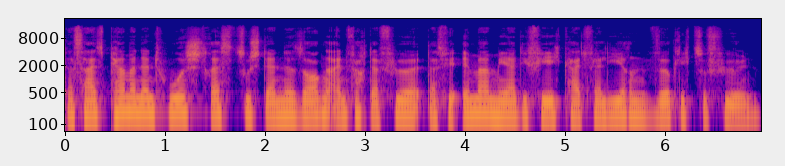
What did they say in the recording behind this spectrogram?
Das heißt, permanent hohe Stresszustände sorgen einfach dafür, dass wir immer mehr die Fähigkeit verlieren, wirklich zu fühlen.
